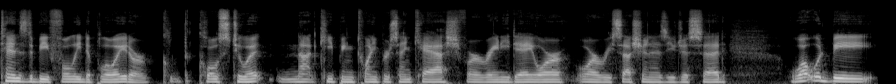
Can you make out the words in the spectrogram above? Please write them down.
tends to be fully deployed or cl- close to it, not keeping 20% cash for a rainy day or, or a recession, as you just said? What would be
